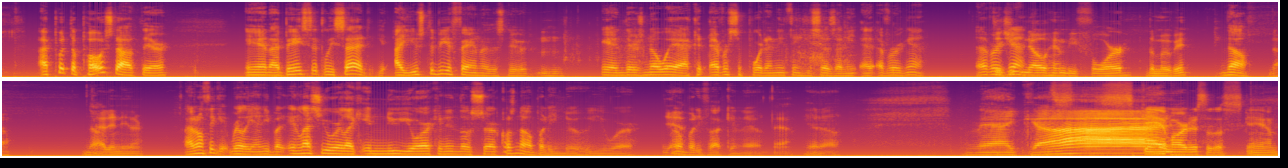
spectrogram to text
I put the post out there and I basically said, I used to be a fan of this dude. Mm-hmm. And there's no way I could ever support anything he says any ever again. Ever Did again. you know him before the movie? No. No. No. I didn't either. I don't think it really anybody unless you were like in New York and in those circles, nobody knew who you were. Yeah. Nobody fucking knew. Yeah. You know. My God. Scam artist is a scam.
